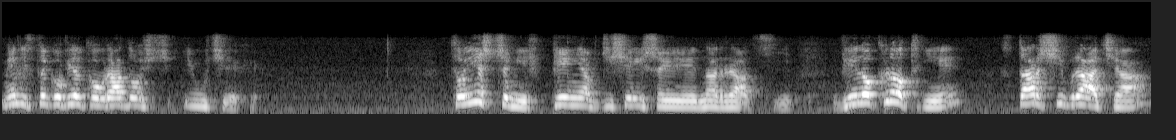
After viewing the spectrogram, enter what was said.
Mieli z tego wielką radość i uciechy. Co jeszcze mnie wpienia w dzisiejszej narracji? Wielokrotnie starsi bracia,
